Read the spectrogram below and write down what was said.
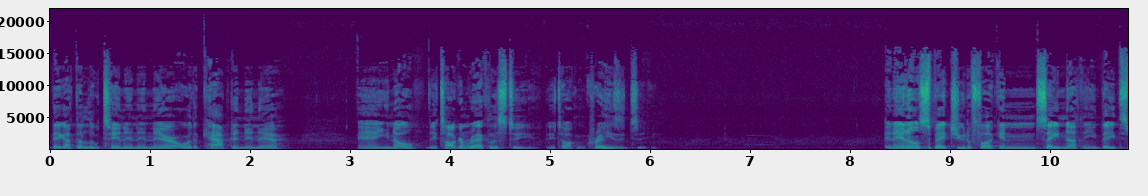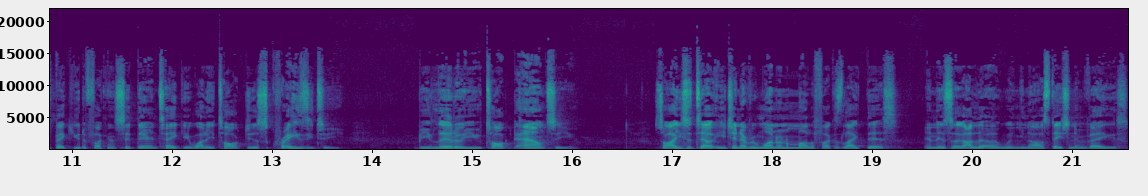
they, got the lieutenant in there or the captain in there. And, you know, they talking reckless to you. They talking crazy to you. And they don't expect you to fucking say nothing. They expect you to fucking sit there and take it while they talk just crazy to you, belittle you, talk down to you. So I used to tell each and every one of them motherfuckers like this. And this, I, uh, you know, I was stationed in Vegas.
